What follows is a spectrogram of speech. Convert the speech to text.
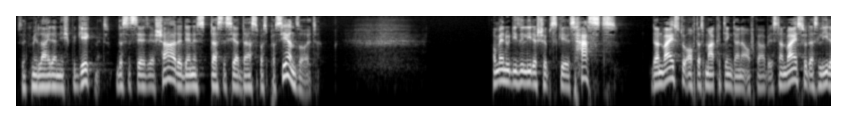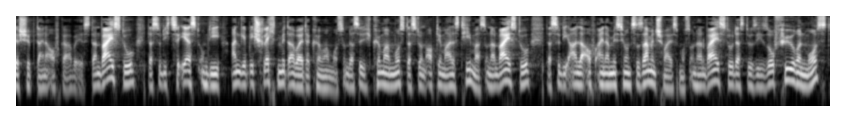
sind mir leider nicht begegnet. Das ist sehr, sehr schade, denn es, das ist ja das, was passieren sollte. Und wenn du diese Leadership Skills hast, dann weißt du auch, dass Marketing deine Aufgabe ist. Dann weißt du, dass Leadership deine Aufgabe ist. Dann weißt du, dass du dich zuerst um die angeblich schlechten Mitarbeiter kümmern musst und dass du dich kümmern musst, dass du ein optimales Team hast. Und dann weißt du, dass du die alle auf einer Mission zusammenschweißen musst. Und dann weißt du, dass du sie so führen musst,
